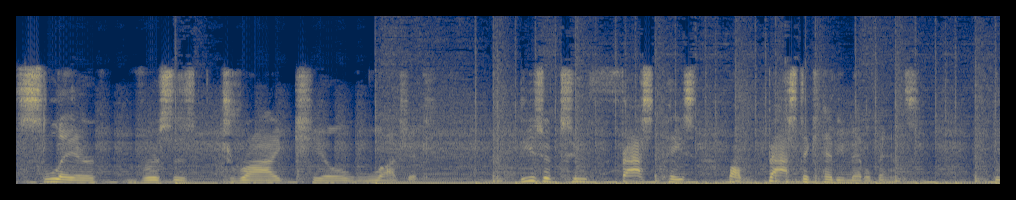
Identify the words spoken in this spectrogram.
Slayer versus Dry Kill Logic. These are two fast paced, bombastic heavy metal bands. The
